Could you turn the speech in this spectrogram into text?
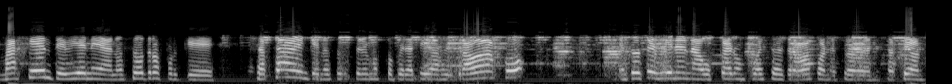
más gente viene a nosotros porque ya saben que nosotros tenemos cooperativas de trabajo entonces vienen a buscar un puesto de trabajo a nuestra organización.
